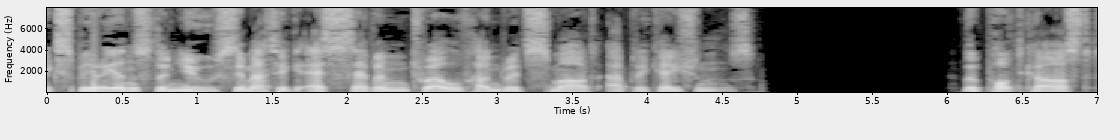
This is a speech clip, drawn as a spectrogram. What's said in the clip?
Experience the new Simatic S7 1200 smart applications. The podcast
